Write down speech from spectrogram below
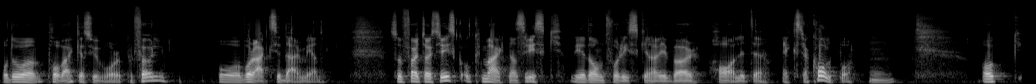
och då påverkas ju vår portfölj och våra aktier därmed. Så företagsrisk och marknadsrisk, det är de två riskerna vi bör ha lite extra koll på. Och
